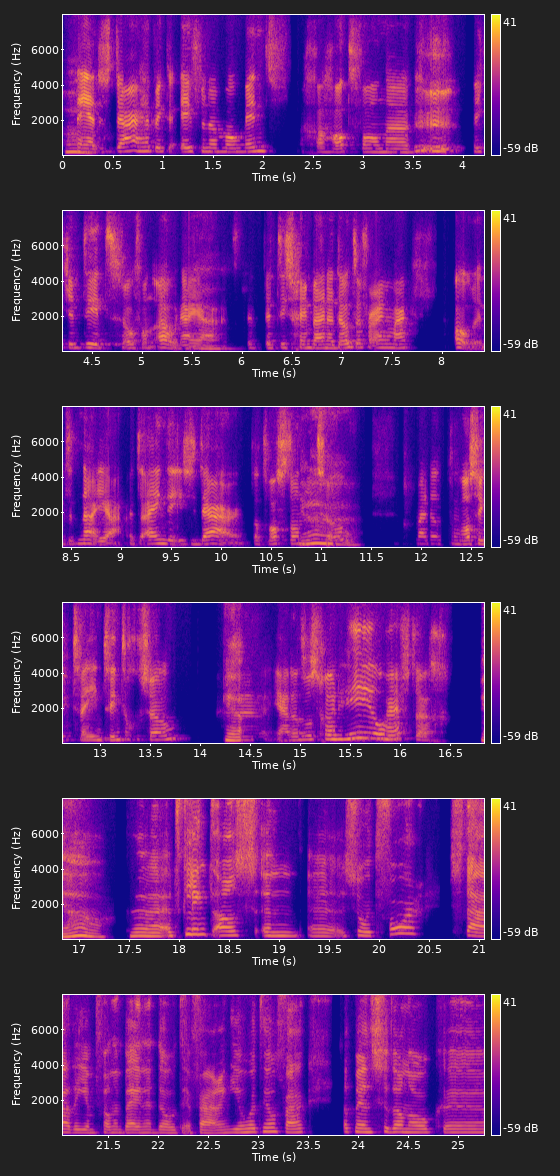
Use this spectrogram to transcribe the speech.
Nou ja, dus daar heb ik even een moment gehad van, uh, weet je, dit. Zo van, oh, nou ja, het, het is geen bijna doodervaring, maar, oh, het, nou ja, het einde is daar. Dat was dan Ja. niet zo. Maar dat, toen was ik 22 of zo. Ja. Uh, ja, dat was gewoon heel heftig. Ja, uh, het klinkt als een uh, soort voorstadium van een bijna doodervaring. Je hoort heel vaak dat mensen dan ook uh,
